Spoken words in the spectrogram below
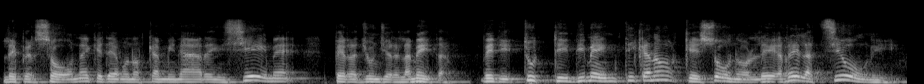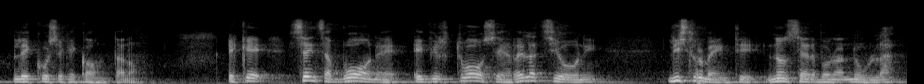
le persone che devono camminare insieme per raggiungere la meta. Vedi, tutti dimenticano che sono le relazioni le cose che contano e che senza buone e virtuose relazioni gli strumenti non servono a nulla.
